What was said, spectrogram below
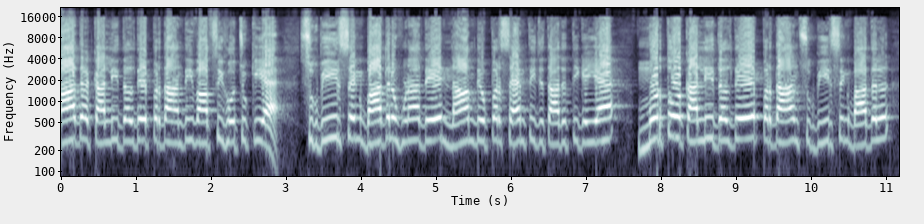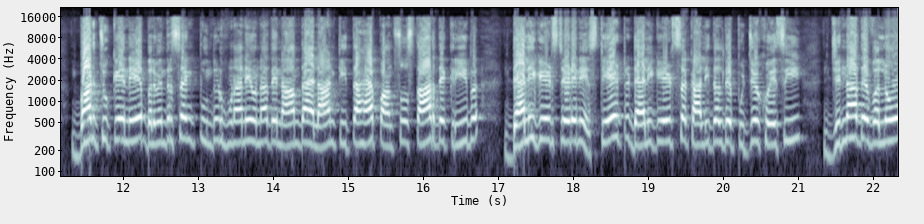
ਬਾਅਦ ਅਕਾਲੀ ਦਲ ਦੇ ਪ੍ਰਧਾਨ ਦੀ ਵਾਪਸੀ ਹੋ ਚੁੱਕੀ ਹੈ। ਸੁਖਬੀਰ ਸਿੰਘ ਬਾਦਲ ਹੁਣਾਂ ਦੇ ਨਾਮ ਦੇ ਉੱਪਰ ਸਹਿਮਤੀ ਜਤਾ ਦਿੱਤੀ ਗਈ ਹੈ। ਮੁੜ ਤੋਂ ਅਕਾਲੀ ਦਲ ਦੇ ਪ੍ਰਧਾਨ ਸੁਖਬੀਰ ਸਿੰਘ ਬਾਦਲ ਬਣ ਚੁੱਕੇ ਨੇ। ਬਲਵਿੰਦਰ ਸਿੰਘ ਭੁੰਦੜ ਹੁਣਾਂ ਨੇ ਉਹਨਾਂ ਦੇ ਨਾਮ ਦਾ ਐਲਾਨ ਕੀਤਾ ਹੈ। 567 ਦੇ ਕਰੀਬ ਡੈਲੀਗੇਟਸ ਜਿਹੜੇ ਨੇ, ਸਟੇਟ ਡੈਲੀਗੇਟਸ ਅਕਾਲੀ ਦਲ ਦੇ ਪੁੱਜੇ ਹੋਏ ਸੀ, ਜਿਨ੍ਹਾਂ ਦੇ ਵੱਲੋਂ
